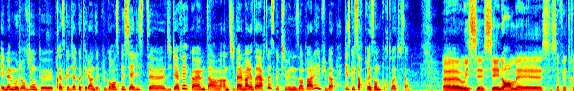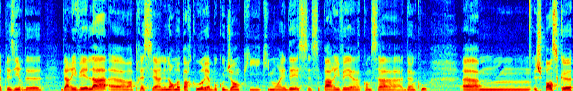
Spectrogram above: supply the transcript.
Et même aujourd'hui, on peut presque dire que tu es l'un des plus grands spécialistes euh, du café quand même. Tu as un, un, petit palmarès derrière toi. Est-ce que tu veux nous en parler? Et puis, bah, qu'est-ce que ça représente pour toi tout ça? Oui, c'est énorme et ça fait très plaisir de d'arriver là. Euh, après, c'est un énorme parcours. Il y a beaucoup de gens qui, m'ont aidé. C'est pas arrivé euh, comme ça euh, d'un coup. je pense que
